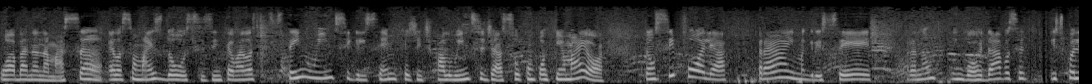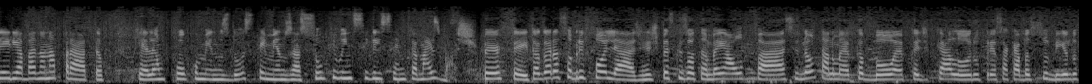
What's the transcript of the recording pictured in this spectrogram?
ou a banana maçã, elas são mais doces. Então, elas têm um índice glicêmico, que a gente fala o índice de açúcar um pouquinho maior. Então, se for olhar para emagrecer, para não engordar, você escolheria a banana prata, que ela é um pouco menos doce, tem menos açúcar e o índice glicêmico é mais baixo. Perfeito. Agora sobre folhagem, a gente pesquisou também a alface, não está numa época boa, época de calor, o preço acaba subindo,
